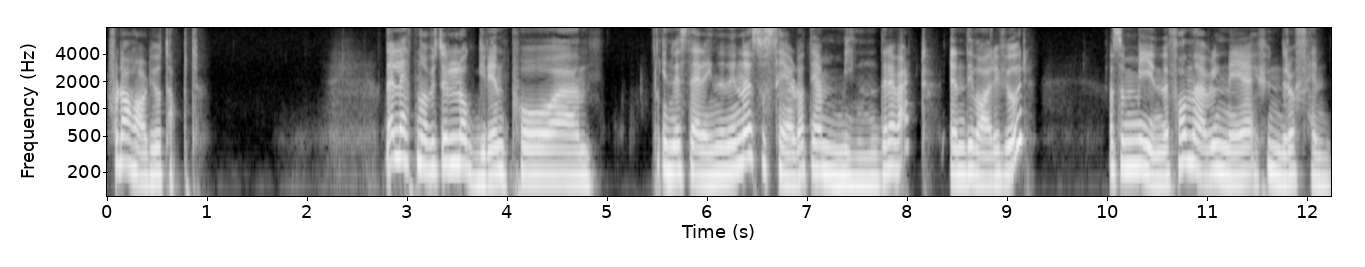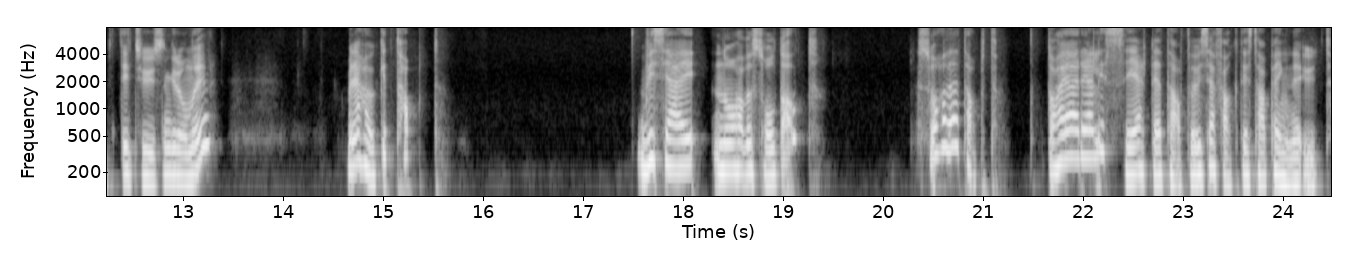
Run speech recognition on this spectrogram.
For da har du jo tapt. Det er lett nå hvis du logger inn på eh, investeringene dine, så ser du at de er mindre verdt enn de var i fjor. Altså mine fond er vel ned 150 000 kroner. Men jeg har jo ikke tapt. Hvis jeg nå hadde solgt alt, så hadde jeg tapt. Da har jeg realisert det tapet hvis jeg faktisk tar pengene ut.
